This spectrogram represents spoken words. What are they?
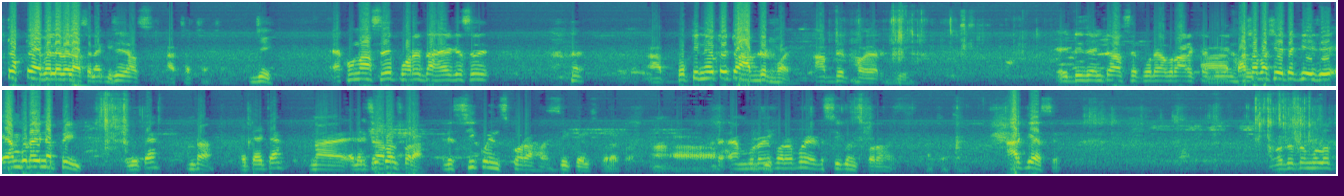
স্টক তো অ্যাভেলেবেল আছে নাকি? জি আছে। আচ্ছা আচ্ছা আচ্ছা। জি। এখন আছে পরে দেখা গেছে। আর প্রতিনিয়তই তো আপডেট হয়। আপডেট হয় আর কি। এই ডিজাইনটা আছে পরে আবার আরেকটা ডিজাইন পাশাপাশি এটা কি এই যে এমব্রয়ডারি না প্রিন্ট এটা? কোনটা? এটা এটা? না এটা সিকোয়েন্স করা? এটা সিকোয়েন্স করা হয়। সিকোয়েন্স করা তো। এটা এমব্রয়ডারি করার পর এটা সিকোয়েন্স করা হয়। আচ্ছা আর কি আছে? আপাতত মূলত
